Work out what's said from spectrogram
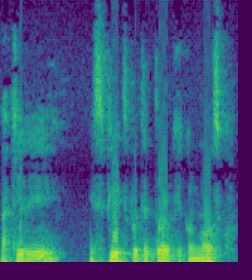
Aquele Espírito protetor que conosco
